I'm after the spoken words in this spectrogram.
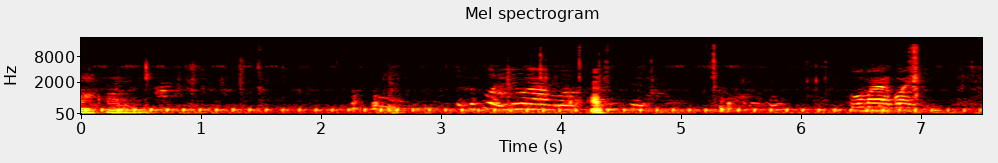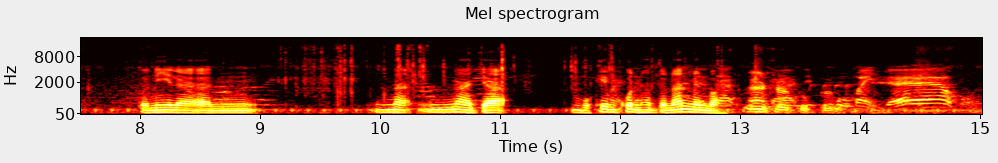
ของไทยอะ โทรมาบ่อย ตัวนี้แหละอันน่าน่าจะบุเข้มข้นท่าตัวนั้นแม่นบ่น่าจะถูกต้องใหม่แล้วหมด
